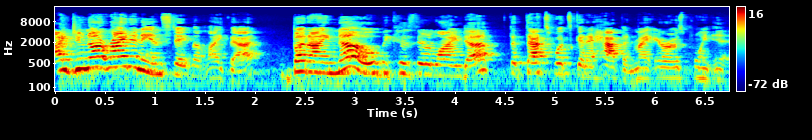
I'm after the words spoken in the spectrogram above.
I do not write an and statement like that. But I know because they're lined up that that's what's going to happen. My arrows point in.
